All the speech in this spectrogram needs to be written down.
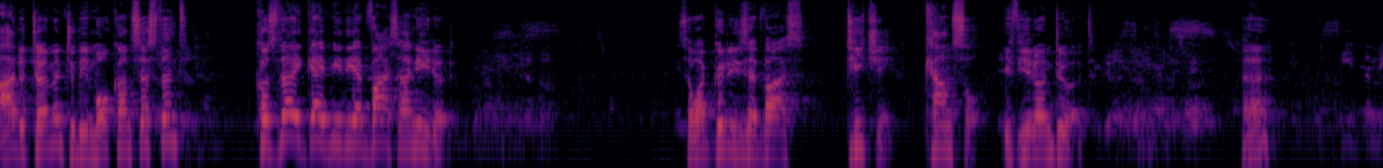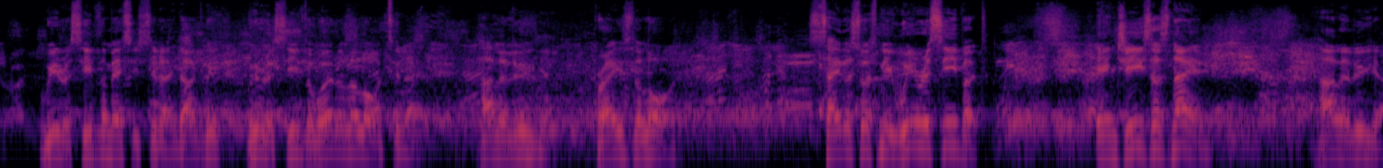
I determined to be more consistent because they gave me the advice I needed. So, what good is advice, teaching, counsel if you don't do it? Huh? We receive the message today, don't we? We receive the word of the Lord today. Hallelujah. Praise the Lord. Say this with me. We receive it. In Jesus' name. Hallelujah.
